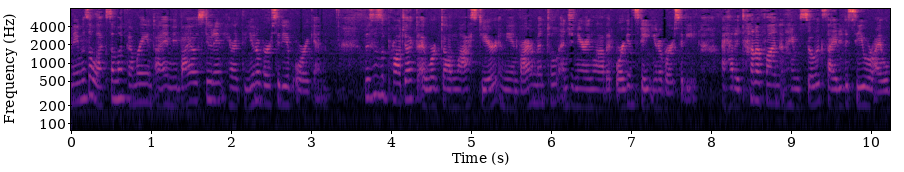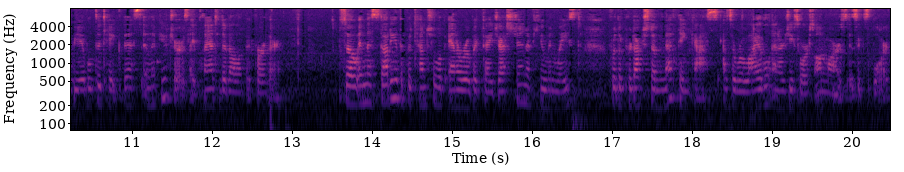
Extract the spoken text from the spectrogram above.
My name is Alexa Montgomery and I am a bio student here at the University of Oregon. This is a project I worked on last year in the Environmental Engineering Lab at Oregon State University. I had a ton of fun and I'm so excited to see where I will be able to take this in the future as I plan to develop it further. So in the study, the potential of anaerobic digestion of human waste for the production of methane gas as a reliable energy source on Mars is explored.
